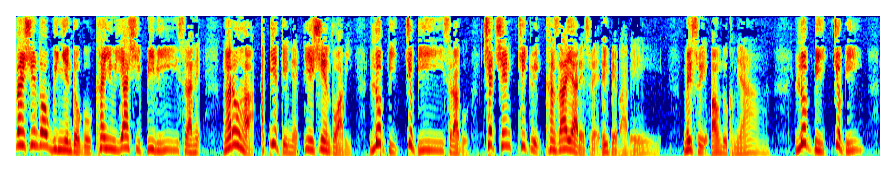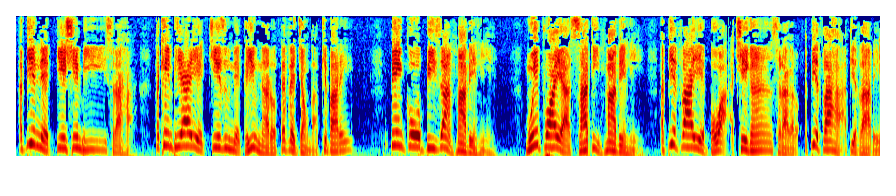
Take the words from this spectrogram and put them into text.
တန်ရှင်းသောဝိညာဉ်တော်ကိုခံယူရရှိပြီးပြီဆိုတာနဲ့ငါတို့ဟာအပြစ်တွေနဲ့ပြေရှင်းသွားပြီလွတ်ပြီးကျွတ်ပြီးဆိုတာကိုချက်ချင်းထိတွေ့ခံစားရတယ်ဆိုတဲ့အဓိပ္ပာယ်ပါပဲမိษွေအပေါင်းတို့ခမညာလွတ်ပြီးကျွတ်ပြီးအပြစ်နဲ့ပြေရှင်းပြီးဆိုတာဟာသခင်ဖျားရဲ့ကျေးဇူးနဲ့ဂရုဏာတော်တက်သက်ကြောင့်သာဖြစ်ပါတယ်ပင်ကိုဗီဇမှားပင်လျင်မွေးဖွားရာဇာတိမှားပင်လျင်အပြစ်သားရဲ့ဘဝအခြေခံဆိုတာကတော့အပြစ်သားဟာအပြစ်သားပဲ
